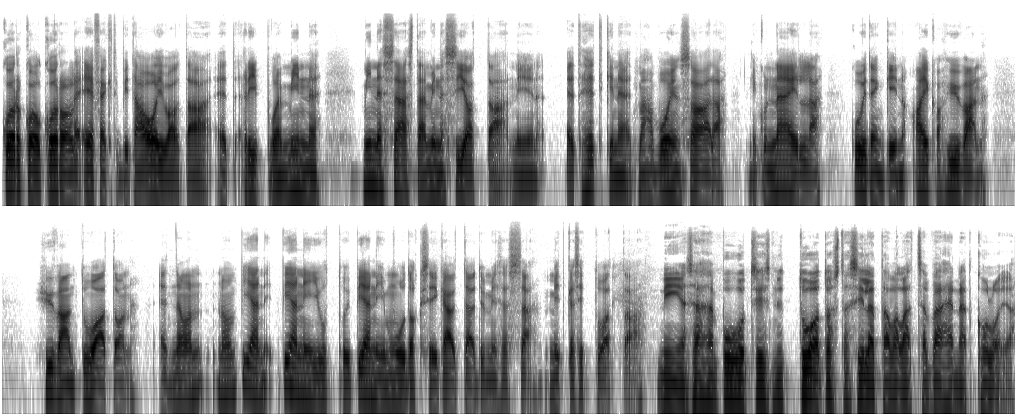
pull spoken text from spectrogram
korkoa korolle efekti pitää oivaltaa, että riippuen minne, minne säästää, minne sijoittaa, niin että hetkinen, että mähän voin saada niin kuin näillä kuitenkin aika hyvän, hyvän tuoton. Että ne on, ne on pieni, pieniä juttuja, pieniä muutoksia käyttäytymisessä, mitkä sitten tuottaa. Niin, ja sähän puhut siis nyt tuotosta sillä tavalla, että sä vähennät kuluja,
